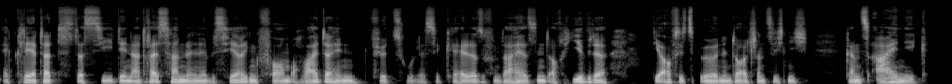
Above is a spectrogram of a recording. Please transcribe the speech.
erklärt hat, dass sie den Adresshandel in der bisherigen Form auch weiterhin für zulässig hält. Also von daher sind auch hier wieder die Aufsichtsbehörden in Deutschland sich nicht ganz einig.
